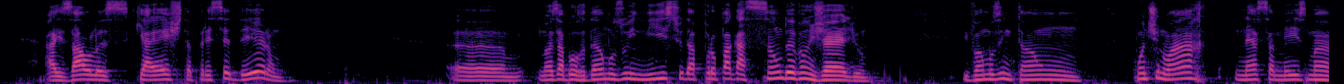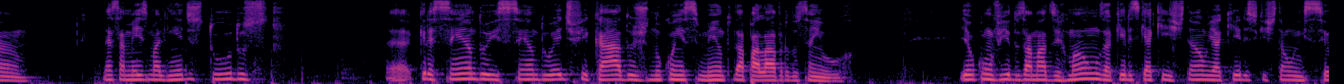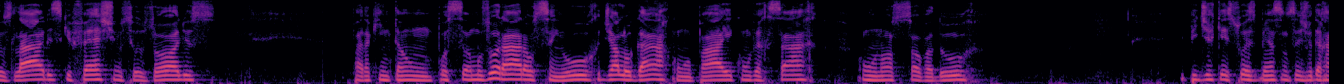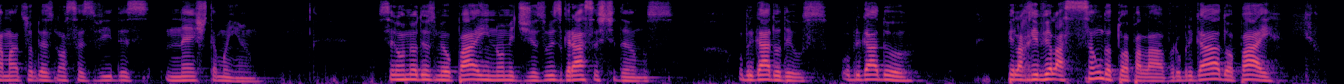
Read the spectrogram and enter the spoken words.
As aulas que a esta precederam, uh, nós abordamos o início da propagação do Evangelho. E vamos então continuar nessa mesma, nessa mesma linha de estudos, uh, crescendo e sendo edificados no conhecimento da palavra do Senhor. Eu convido os amados irmãos, aqueles que aqui estão e aqueles que estão em seus lares, que fechem os seus olhos para que então possamos orar ao Senhor, dialogar com o Pai, conversar com o nosso Salvador e pedir que as suas bênçãos sejam derramadas sobre as nossas vidas nesta manhã. Senhor, meu Deus, meu Pai, em nome de Jesus, graças te damos. Obrigado, Deus. Obrigado pela revelação da tua palavra. Obrigado, ó Pai,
